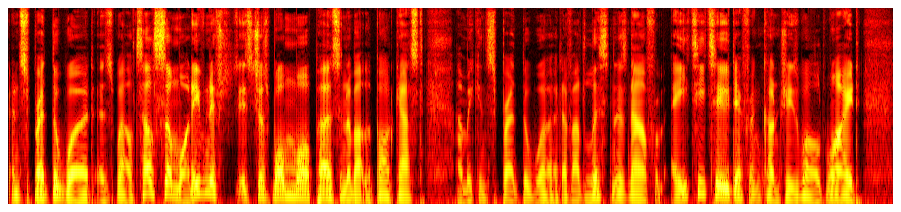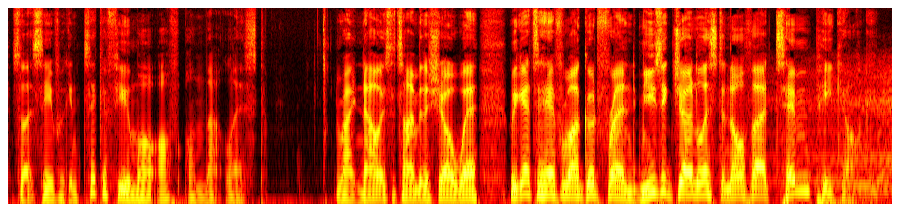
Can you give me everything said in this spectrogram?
and spread the word as well. Tell someone, even if it's just one more person about the podcast, and we can spread the word. I've had listeners now from 82 different countries worldwide, so let's see if we can tick a few more off on that list. Right now, it's the time of the show where we get to hear from our good friend, music journalist and author Tim Peacock.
